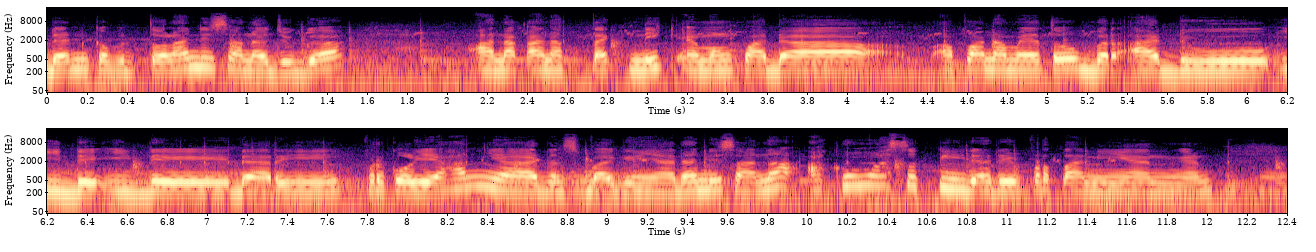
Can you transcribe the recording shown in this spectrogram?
Dan kebetulan di sana juga anak-anak teknik emang pada apa namanya tuh beradu ide-ide dari perkuliahannya dan sebagainya. Dan di sana aku masuk nih dari pertanian kan. Okay.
